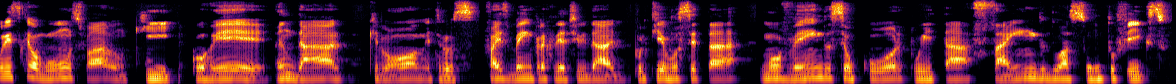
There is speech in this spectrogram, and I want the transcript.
Por isso que alguns falam que correr, andar quilômetros faz bem para a criatividade, porque você está movendo seu corpo e está saindo do assunto fixo.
